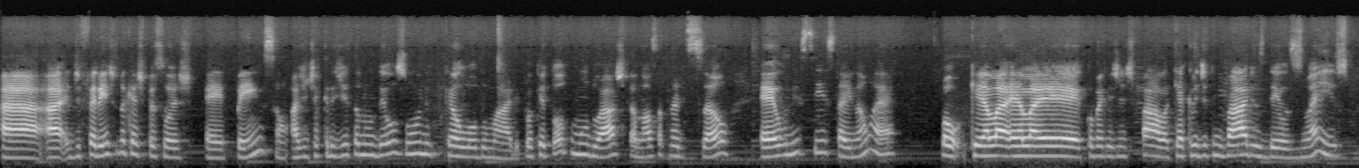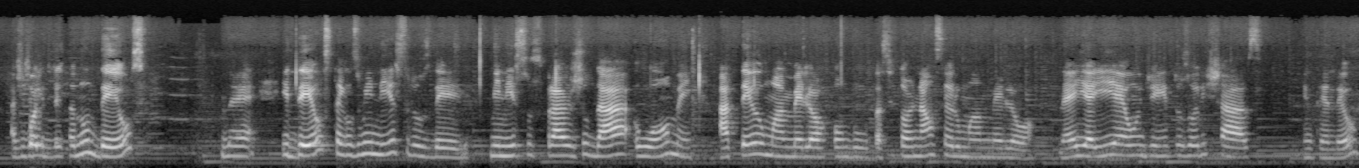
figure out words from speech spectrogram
A, a, diferente do que as pessoas é, pensam, a gente acredita num Deus único, que é o Lodumare, porque todo mundo acha que a nossa tradição é unicista, e não é. Bom, que ela, ela é, como é que a gente fala? Que acredita em vários deuses, não é isso. A gente Foi. acredita num Deus, né? E Deus tem os ministros dele, ministros para ajudar o homem a ter uma melhor conduta, a se tornar um ser humano melhor, né? E aí é onde entra os orixás, entendeu?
